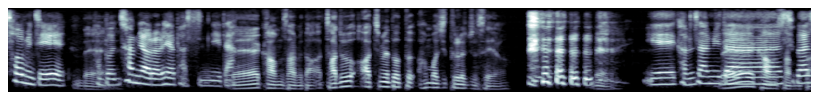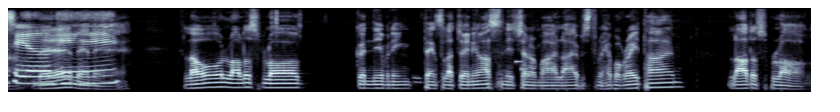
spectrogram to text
처음 이제 네. 한번 참여를 해봤습니다. 네, 감사합니다. 자주 아침에도 드- 한 번씩 들려주세요. 네, 예, 감사합니다. 네, 감사합니다. 수고하세요. 네, 네. 네, 네. Hello, Vlog. Good evening. Thanks a lot joining us in this channel, my live stream. Have a great time. Lotus Vlog.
